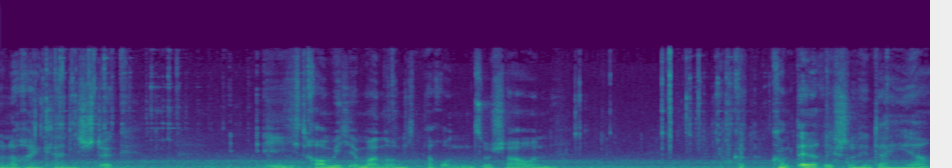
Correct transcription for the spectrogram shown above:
Nur, noch ein kleines Stück. Ich traue mich immer noch nicht nach unten zu schauen. Kommt Elrich schon hinterher?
